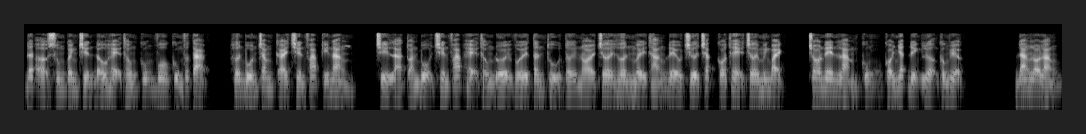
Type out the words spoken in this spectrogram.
đất ở xung quanh chiến đấu hệ thống cũng vô cùng phức tạp, hơn bốn trăm cái chiến pháp kỹ năng, chỉ là toàn bộ chiến pháp hệ thống đối với tân thủ tới nói chơi hơn mấy tháng đều chưa chắc có thể chơi minh bạch, cho nên làm cũng có nhất định lượng công việc. Đang lo lắng,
